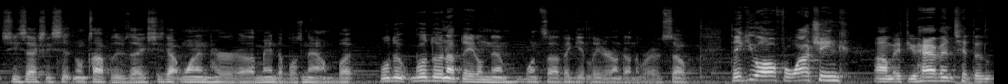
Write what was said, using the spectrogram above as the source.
she's actually sitting on top of those eggs. She's got one in her uh, mandibles now, but we'll do we'll do an update on them once uh, they get later on down the road. So thank you all for watching. Um, if you haven't, hit the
